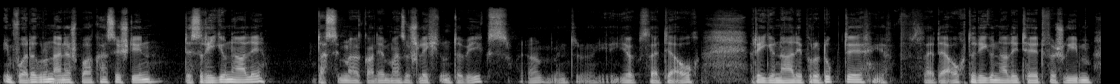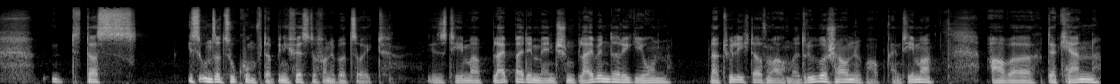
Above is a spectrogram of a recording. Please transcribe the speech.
im Vordergrund einer Sparkasse stehen, das Regionale, da sind wir gar nicht mal so schlecht unterwegs. Ja, ihr seid ja auch regionale Produkte, ihr seid ja auch der Regionalität verschrieben. Das ist unsere Zukunft, da bin ich fest davon überzeugt. Dieses Thema bleibt bei den Menschen, bleibt in der Region. Natürlich darf man auch mal drüber schauen, überhaupt kein Thema. Aber der Kern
